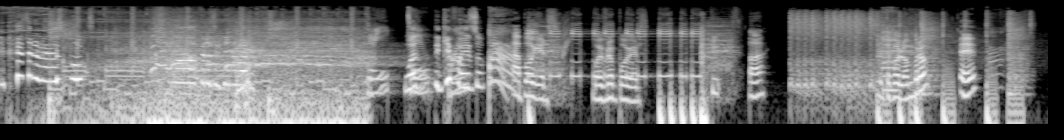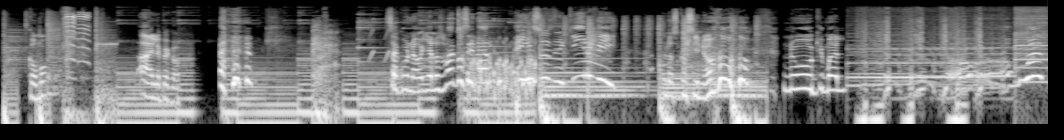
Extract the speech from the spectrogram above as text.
Esto no es Spooks. No, pero si tiene una... What? ¿De qué fue eso? Ah, Poggers. Boyfriend Poggers. Ah. ¿Le tocó el hombro? ¿Eh? ¿Cómo? Ay, le pegó. Sacó una olla, los va a cocinar. ¡Ey, eso es de Kirby! Los cocinó. no, qué mal. Oh, what?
